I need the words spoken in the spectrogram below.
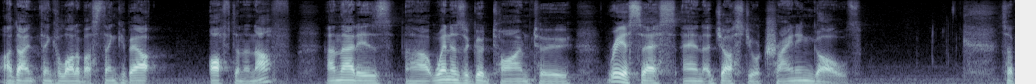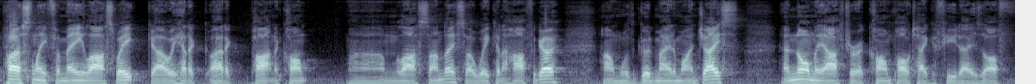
I don't think a lot of us think about often enough, and that is uh, when is a good time to reassess and adjust your training goals. So personally, for me, last week uh, we had a I had a partner comp um, last Sunday, so a week and a half ago, um, with a good mate of mine, Jace. And normally after a comp, I'll take a few days off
